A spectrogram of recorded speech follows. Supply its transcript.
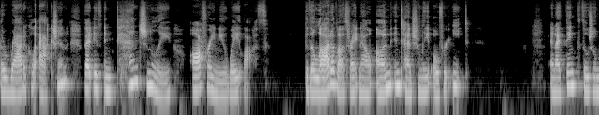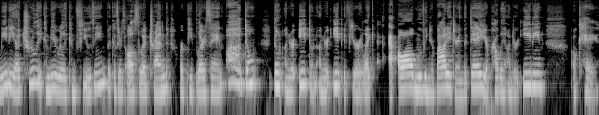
the radical action that is intentionally offering you weight loss. Because a lot of us right now unintentionally overeat. And I think social media truly can be really confusing because there's also a trend where people are saying, "Oh, don't don't undereat, don't undereat. If you're like at all moving your body during the day, you're probably undereating." Okay.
